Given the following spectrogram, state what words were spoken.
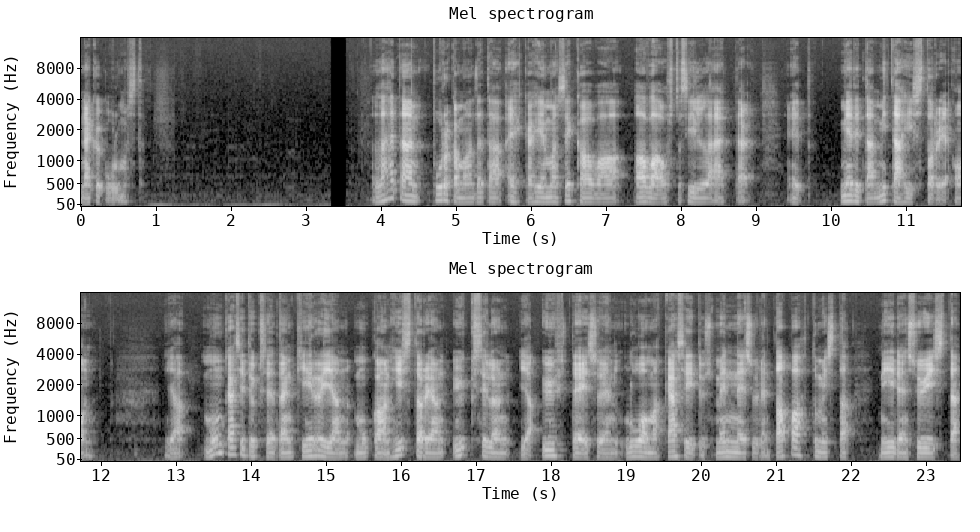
näkökulmasta. Lähdetään purkamaan tätä ehkä hieman sekaavaa avausta sillä, että, että mietitään, mitä historia on. Ja mun käsityksiä tämän kirjan mukaan historian yksilön ja yhteisöjen luoma käsitys menneisyyden tapahtumista, niiden syistä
